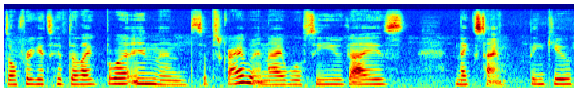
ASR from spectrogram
don't forget to hit the like button and subscribe and i will see you guys next time Thank you.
